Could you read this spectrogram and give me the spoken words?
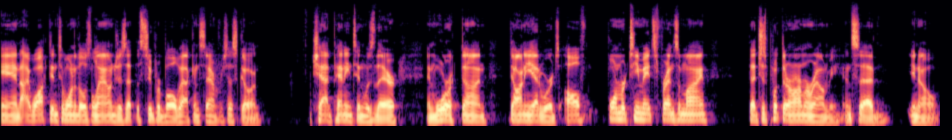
And I walked into one of those lounges at the Super Bowl back in San Francisco, and Chad Pennington was there, and Warrick Dunn, Donnie Edwards, all former teammates, friends of mine, that just put their arm around me and said, you know,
